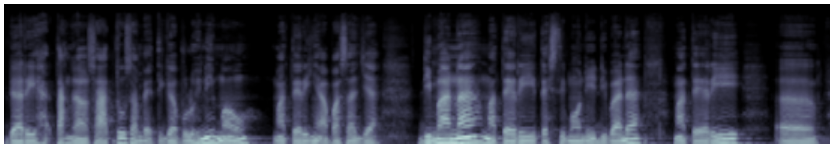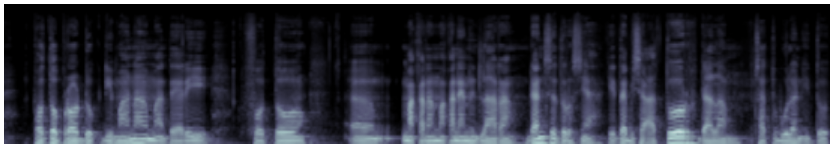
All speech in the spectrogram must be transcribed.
dari tanggal 1 sampai 30 ini mau materinya apa saja. Di mana materi testimoni, di mana materi eh, foto produk, di mana materi foto eh, makanan-makanan yang dilarang dan seterusnya. Kita bisa atur dalam satu bulan itu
